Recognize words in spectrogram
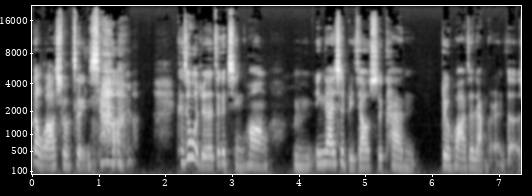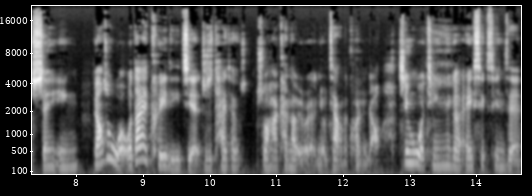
那我要修正一下。可是我觉得这个情况，嗯，应该是比较是看对话这两个人的声音。比方说我，我大概可以理解，就是泰特说他看到有人有这样的困扰，是因为我听那个 A Sixteen Z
